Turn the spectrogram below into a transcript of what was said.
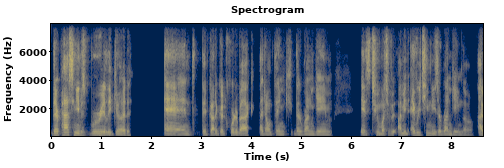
their passing game is really good, and they've got a good quarterback. I don't think their run game is too much of it. I mean, every team needs a run game though. I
